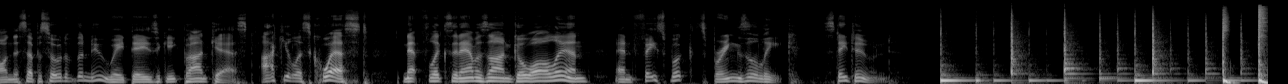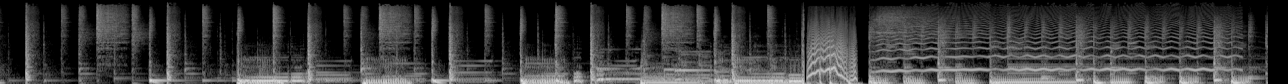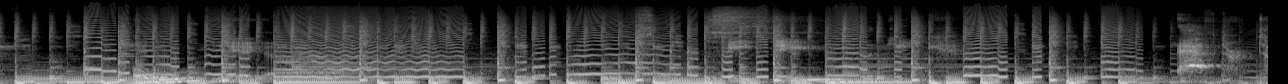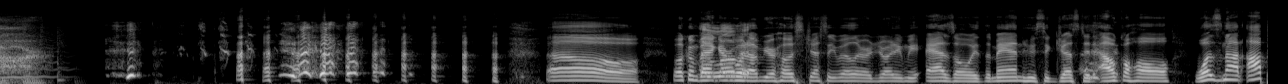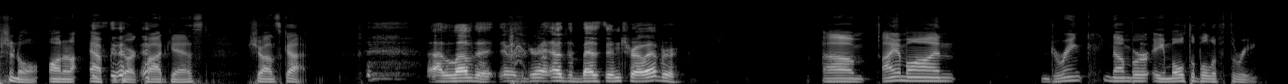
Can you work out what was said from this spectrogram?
On this episode of the new 8 Days of Geek podcast, Oculus Quest, Netflix and Amazon go all in, and Facebook springs a leak. Stay tuned. Host, Jesse Miller, and joining me, as always, the man who suggested alcohol was not optional on an After Dark podcast, Sean Scott. I loved it. It was great. That was the best intro ever. Um, I am on drink number a multiple of three.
